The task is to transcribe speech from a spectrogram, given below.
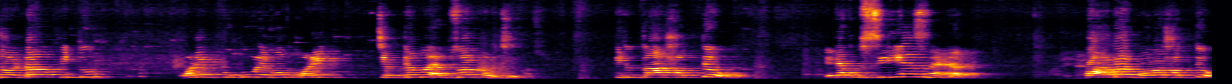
জলটা কিন্তু অনেক পুকুর এবং অনেক চেক ড্যামও অ্যাবজর্ব করেছে। কিন্তু তা সত্ত্বেও এটা খুব সিরিয়াস ম্যাটার বারবার বলা সত্ত্বেও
